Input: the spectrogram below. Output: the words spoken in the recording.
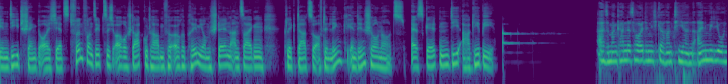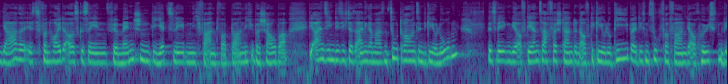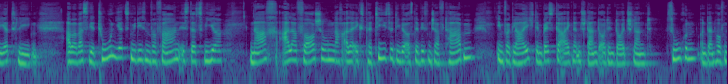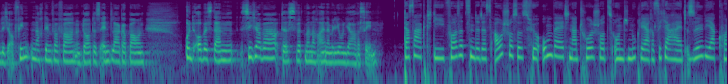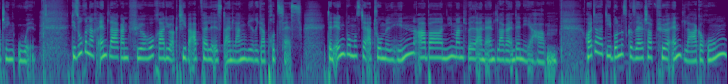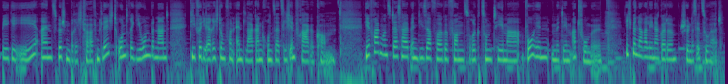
Indeed schenkt euch jetzt 75 Euro Startguthaben für eure Premium-Stellenanzeigen. Klickt dazu auf den Link in den Show Notes. Es gelten die AGB. Also man kann das heute nicht garantieren. Eine Million Jahre ist von heute aus gesehen für Menschen, die jetzt leben, nicht verantwortbar, nicht überschaubar. Die einzigen, die sich das einigermaßen zutrauen, sind die Geologen, weswegen wir auf deren Sachverstand und auf die Geologie bei diesem Suchverfahren ja auch höchsten Wert legen. Aber was wir tun jetzt mit diesem Verfahren, ist, dass wir nach aller Forschung, nach aller Expertise, die wir aus der Wissenschaft haben, im Vergleich den bestgeeigneten Standort in Deutschland suchen und dann hoffentlich auch finden nach dem Verfahren und dort das Endlager bauen. Und ob es dann sicher war, das wird man nach einer Million Jahre sehen. Das sagt die Vorsitzende des Ausschusses für Umwelt, Naturschutz und nukleare Sicherheit, Sylvia Kotting-Uhl. Die Suche nach Endlagern für hochradioaktive Abfälle ist ein langwieriger Prozess. Denn irgendwo muss der Atommüll hin, aber niemand will ein Endlager in der Nähe haben. Heute hat die Bundesgesellschaft für Endlagerung BGE einen Zwischenbericht veröffentlicht und Regionen benannt, die für die Errichtung von Endlagern grundsätzlich in Frage kommen. Wir fragen uns deshalb in dieser Folge von Zurück zum Thema Wohin mit dem Atommüll. Ich bin Lara-Lena Götte. Schön, dass ihr zuhört.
